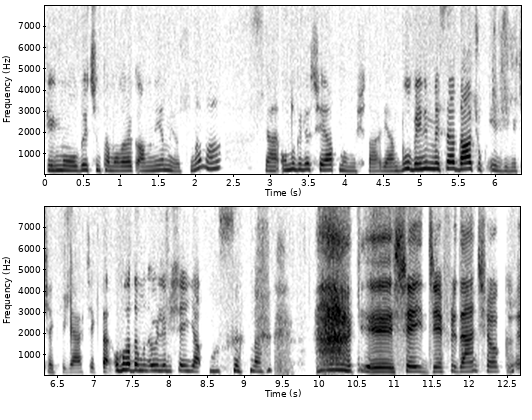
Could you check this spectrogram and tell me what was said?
film olduğu için tam olarak anlayamıyorsun ama yani onu bile şey yapmamışlar. Yani bu benim mesela daha çok ilgimi çekti gerçekten. O adamın öyle bir şey yapmasından. Eee, şey Jeffrey'den çok eee,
